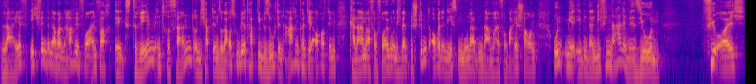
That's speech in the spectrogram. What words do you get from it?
live. Ich finde ihn aber nach wie vor einfach extrem interessant und ich habe den sogar ausprobiert, habe die besucht in Aachen, könnt ihr auch auf dem Kanal mal verfolgen und ich werde bestimmt auch in den nächsten Monaten da mal vorbeischauen und mir eben dann die finale Version für euch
